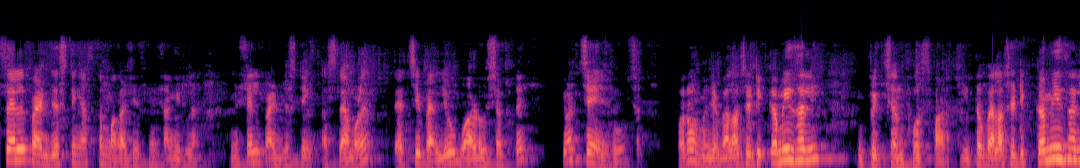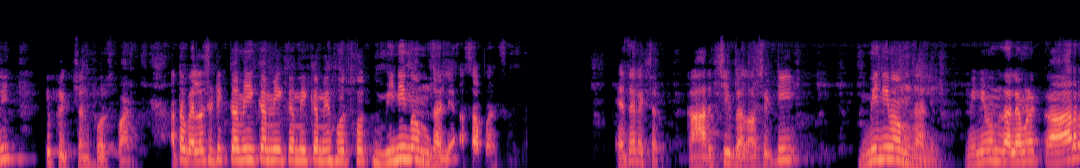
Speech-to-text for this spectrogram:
सेल्फ ऍडजस्टिंग असतं. मगाशीच मी सांगितलं आणि सेल्फ ऍडजस्टिंग असल्यामुळे त्याची व्हॅल्यू वाढू शकते किंवा चेंज होऊ शकते. बरोबर? म्हणजे वेलॉसिटी कमी झाली की फ्रिक्शन फोर्स वाढते. इथं वेलॉसिटी कमी झाली की फ्रिक्शन फोर्स वाढते. आता वेलॉसिटी कमी कमी कमी कमी होत होत मिनिमम झाली असं आपण समजा. याच्या लक्षात. कारची वेलॉसिटी मिनिमम झाली. मिनिमम झाल्यामुळे कार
